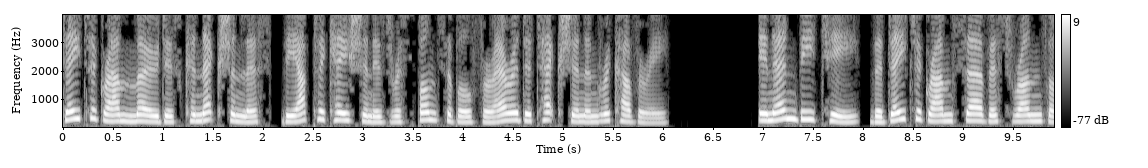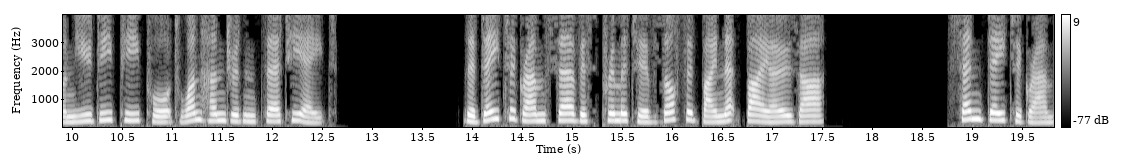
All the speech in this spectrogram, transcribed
Datagram mode is connectionless, the application is responsible for error detection and recovery. In NBT, the datagram service runs on UDP port 138. The datagram service primitives offered by NetBIOS are Send datagram,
